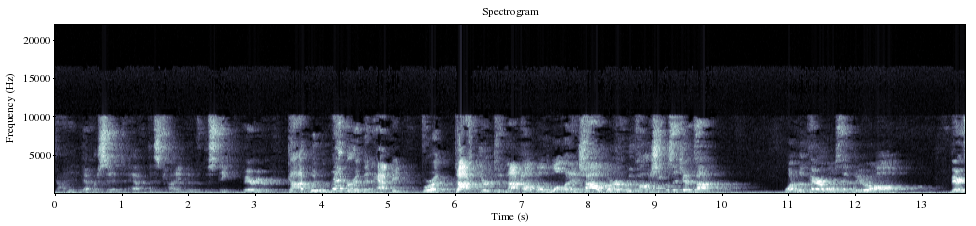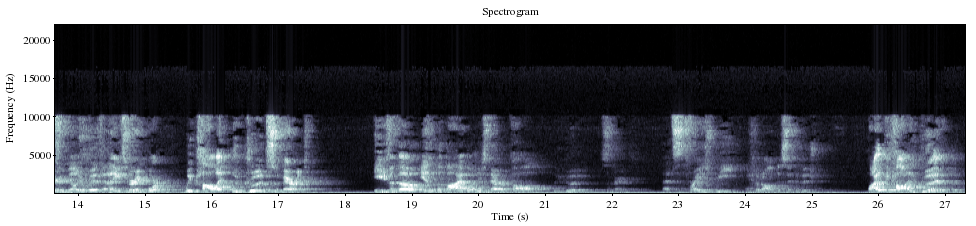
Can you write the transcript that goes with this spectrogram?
God had never said to have this kind of distinct barrier. God would never have been happy for a doctor to not help a woman in childbirth because she was a Gentile. One of the parables that we are all very familiar with, and I think it's very important, we call it the Good Samaritan. Even though in the Bible he's never called the Good Samaritan. That's the phrase we put on this individual. Why do we call him good?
